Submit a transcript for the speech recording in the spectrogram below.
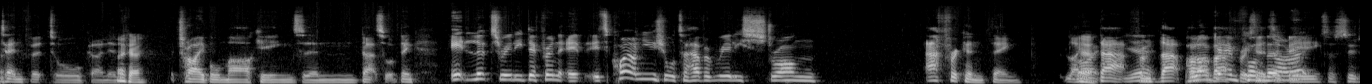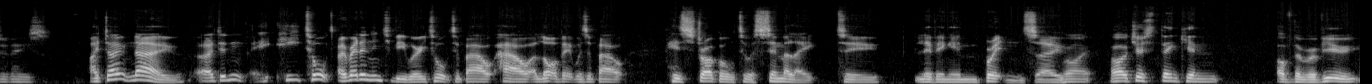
ten foot tall, kind of Okay. Tribal markings and that sort of thing. It looks really different. It, it's quite unusual to have a really strong African thing like Yeah. that Yeah. from that Well, part I'm of getting Africa from to the be. It's a Sudanese. I don't know. I didn't. He, he talked. I read an interview where he talked about how a lot of it was about his struggle to assimilate to living in Britain. So Right. I was just thinking of the review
